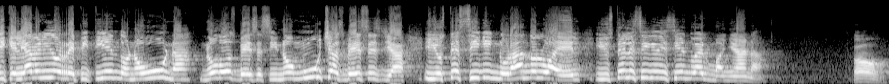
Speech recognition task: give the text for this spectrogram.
y que le ha venido repitiendo no una, no dos veces, sino muchas veces ya, y usted sigue ignorándolo a él y usted le sigue diciendo a él mañana. Oh.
